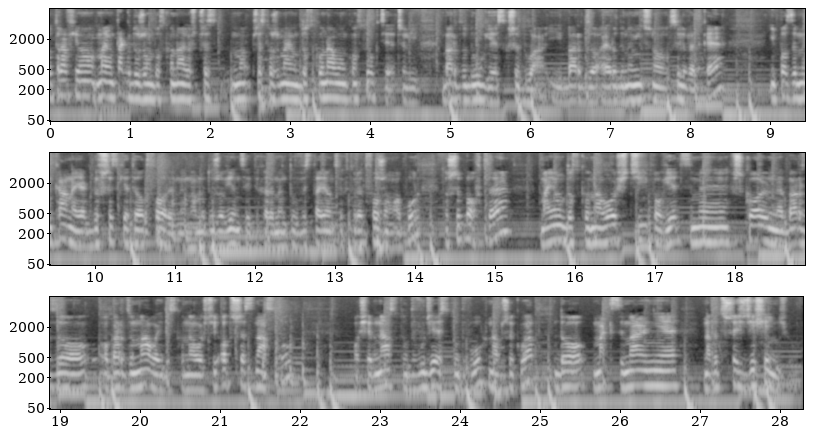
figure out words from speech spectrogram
potrafią, mają tak dużą doskonałość przez, ma, przez to, że mają doskonałą konstrukcję, czyli bardzo długie skrzydła i bardzo aerodynamiczną sylwetkę i pozamykane jakby wszystkie te otwory, my mamy dużo więcej tych elementów wystających, które tworzą opór, to szybowce mają doskonałości powiedzmy szkolne, bardzo, o bardzo małej doskonałości od 16 18, 22 na przykład do maksymalnie nawet 60.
